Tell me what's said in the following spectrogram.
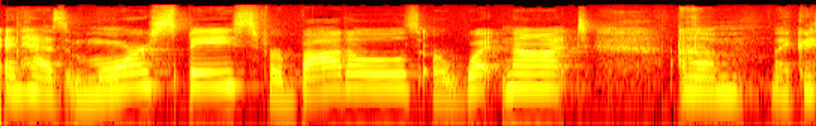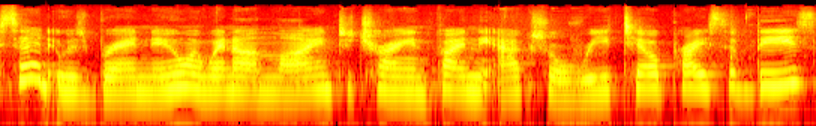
and has more space for bottles or whatnot. Um, like I said, it was brand new. I went online to try and find the actual retail price of these.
